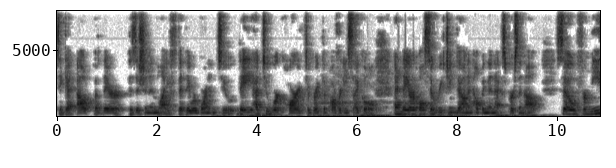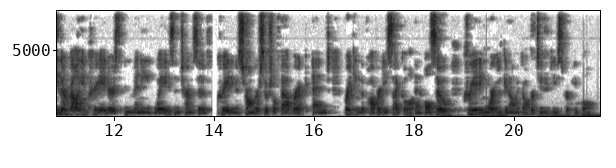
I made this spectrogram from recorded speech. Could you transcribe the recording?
to get out of their position in life that they were born into. They had to work hard to break the poverty cycle. And they are also reaching down and helping the next person up. So for me, they're value creators in many ways in terms of creating a stronger social fabric and breaking the poverty cycle and also creating more economic opportunities for people.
